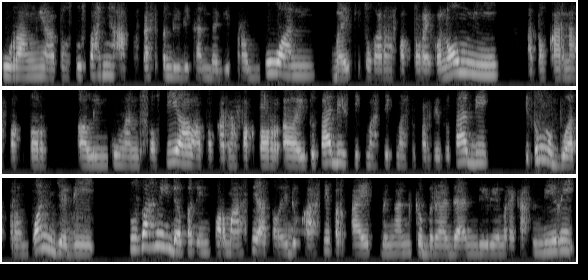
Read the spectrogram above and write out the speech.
kurangnya atau susahnya akses pendidikan bagi perempuan baik itu karena faktor ekonomi atau karena faktor uh, lingkungan sosial atau karena faktor uh, itu tadi stigma-stigma seperti itu tadi itu ngebuat perempuan jadi susah nih dapat informasi atau edukasi terkait dengan keberadaan diri mereka sendiri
